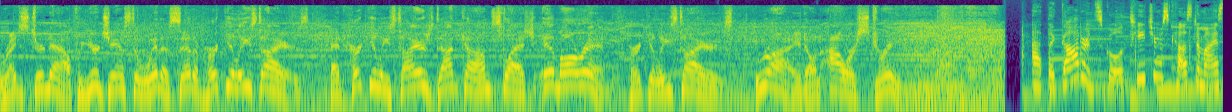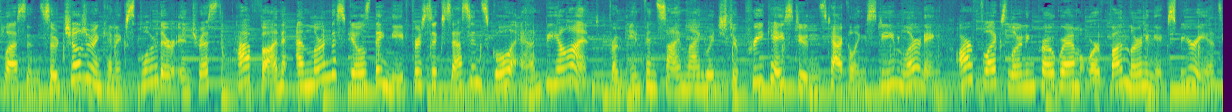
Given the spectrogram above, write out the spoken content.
Register now for your chance to win a set of Hercules tires at HerculesTires.com slash MRN. Hercules Tires. Ride on our street. At the Goddard School, teachers customize lessons so children can explore their interests, have fun, and learn the skills they need for success in school and beyond. From infant sign language to pre K students tackling STEAM learning, our Flex Learning Program or Fun Learning Experience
